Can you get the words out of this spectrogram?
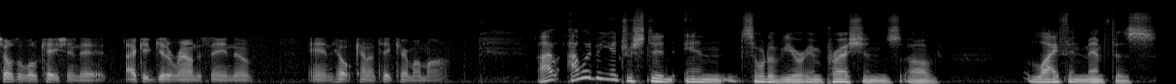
chose a location that I could get around to seeing them and help kind of take care of my mom. I, I would be interested in sort of your impressions of life in Memphis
